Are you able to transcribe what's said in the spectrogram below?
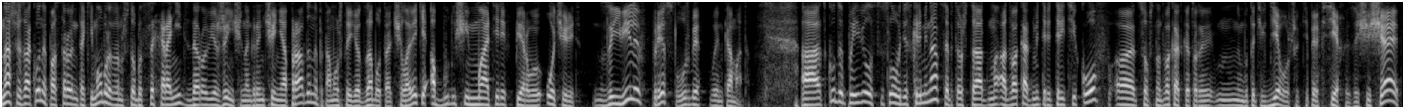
Наши законы построены таким образом, чтобы сохранить здоровье женщин. Ограничения оправданы, потому что идет забота о человеке, о будущей матери в первую очередь. Заявили в пресс-службе службе военкомата. А откуда появилось слово дискриминация? Потому что адвокат Дмитрий Третьяков, а, собственно, адвокат, который вот этих девушек теперь всех защищает,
